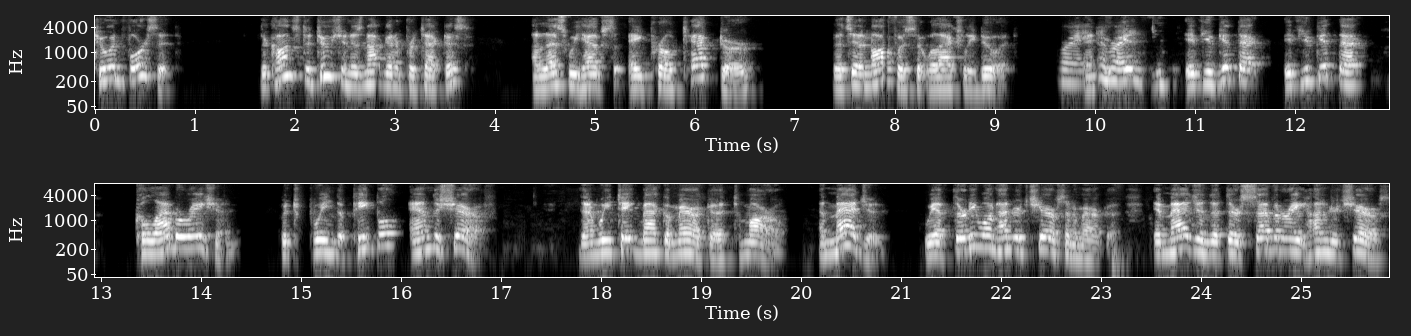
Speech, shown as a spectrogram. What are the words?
to enforce it. The Constitution is not going to protect us unless we have a protector that's in an office that will actually do it. Right. And right. Get, if you get that, if you get that collaboration between the people and the sheriff, then we take back America tomorrow. Imagine we have 3,100 sheriffs in America. Imagine that there's seven or 800 sheriffs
